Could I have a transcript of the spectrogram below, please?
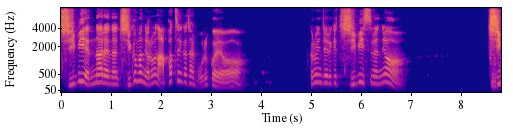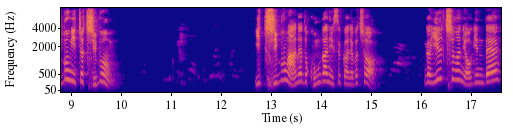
집이 옛날에는 지금은 여러분 아파트니까 잘 모를 거예요. 그럼 이제 이렇게 집이 있으면요. 지붕 있죠, 지붕. 이 지붕 안에도 공간이 있을 거 아니에요, 그렇죠? 그러니까 1층은 여기인데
